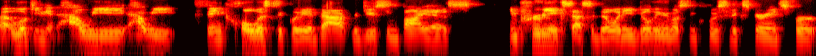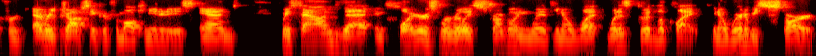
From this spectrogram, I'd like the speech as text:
uh, looking at how we how we think holistically about reducing bias improving accessibility building the most inclusive experience for for every job seeker from all communities. And we found that employers were really struggling with you know what what does good look like? You know where do we start?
